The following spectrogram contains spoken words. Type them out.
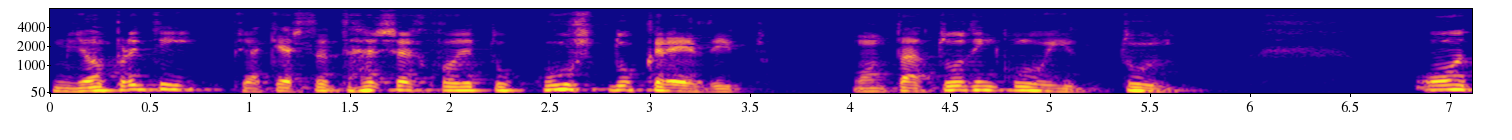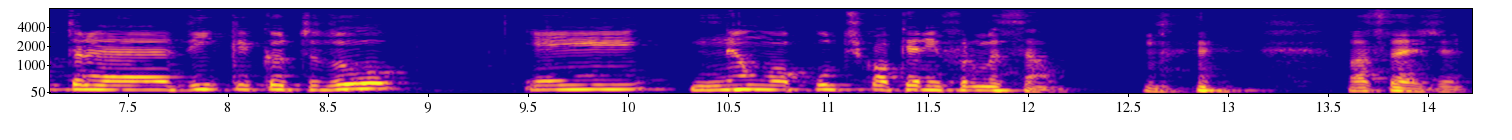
melhor para ti, já que esta taxa reflete o custo do crédito, onde está tudo incluído, tudo. Outra dica que eu te dou é não ocultes qualquer informação. Ou seja,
